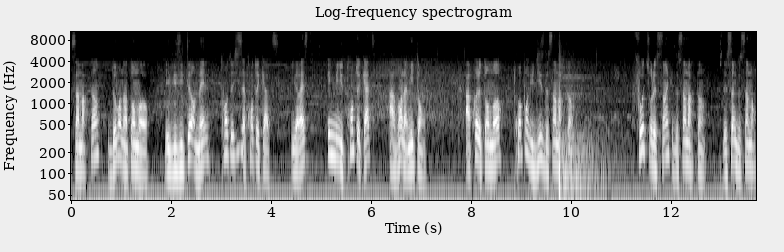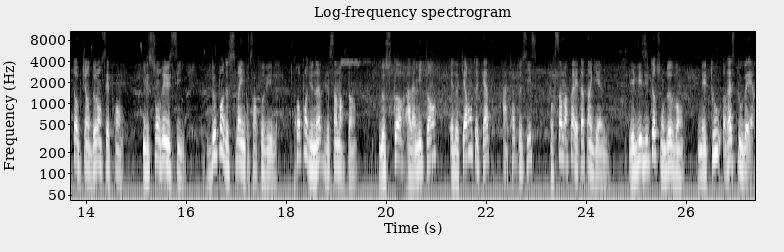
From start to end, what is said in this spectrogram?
Saint-Martin demande un temps mort. Les visiteurs mènent 36 à 34. Il reste 1 minute 34 avant la mi-temps. Après le temps mort, 3 points du 10 de Saint-Martin. Faute sur le 5 de Saint-Martin. Le 5 de Saint-Martin obtient deux lancers francs. Ils sont réussis. 2 points de Smain pour Sartreville. 3 points du 9 de Saint-Martin. Le score à la mi-temps est de 44 à 36 pour Saint-Martin et Tatinghem. Les visiteurs sont devant, mais tout reste ouvert.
